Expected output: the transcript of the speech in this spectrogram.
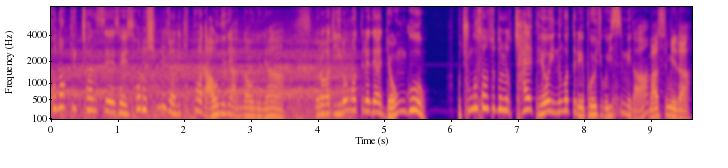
코너킥 찬스에서의 서로 심리전이 키퍼가 나오느냐 안 나오느냐 여러 가지 이런 것들에 대한 연구 뭐 중국 선수들도 잘 되어 있는 것들이 보여주고 있습니다. 맞습니다.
